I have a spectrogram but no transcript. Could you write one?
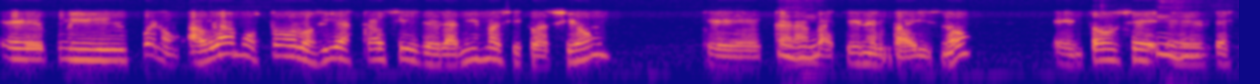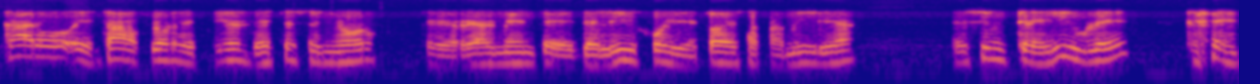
Eh, bueno, hablamos todos los días casi de la misma situación que caramba tiene el país, ¿no? Entonces, el descaro está a flor de piel de este señor, que realmente del hijo y de toda esa familia. Es increíble que,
